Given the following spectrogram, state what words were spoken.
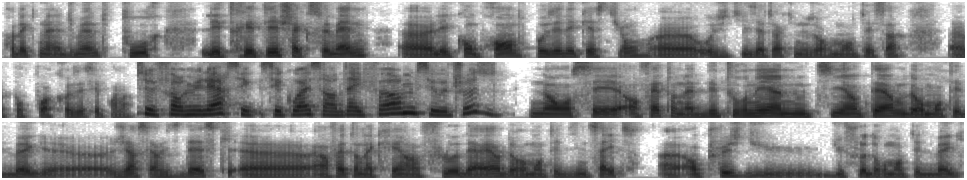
product management pour les traiter chaque semaine, les comprendre, poser des questions aux utilisateurs qui nous ont remonté ça pour pouvoir creuser ces points-là. Ce formulaire, c'est quoi? C'est un typeform? C'est autre chose? Non, c'est en fait, on a détourné un outil interne de remontée de bugs, euh, Service Desk. Euh, en fait, on a créé un flow derrière de remontée d'insights, euh, en plus du, flow de remontée de bugs.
